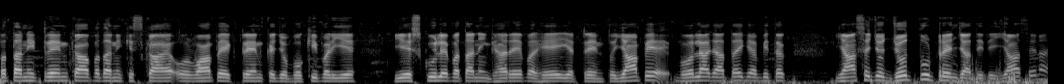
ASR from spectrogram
पता नहीं ट्रेन का, पता नहीं किसका है, और वहाँ पे एक ट्रेन की जो बोकी पड़ी है, ये स्कूल है, पता नहीं घर है, पर है ये ट्रेन। तो यहाँ पे बोला जाता है कि अभी तक यहाँ से जो जोधपुर ट्रेन जाती थी, यहाँ से ना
